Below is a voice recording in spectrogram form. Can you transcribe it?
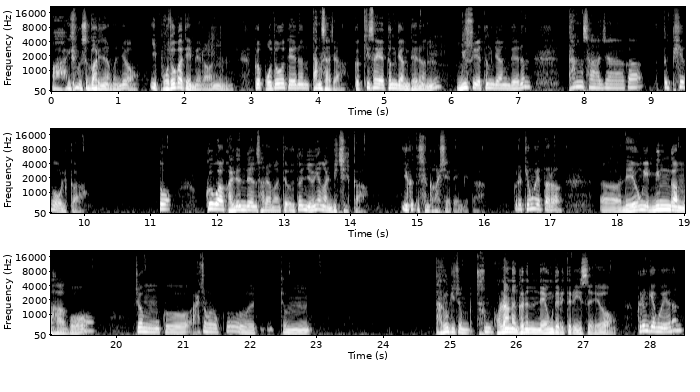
아, 이게 무슨 말이냐면요. 이 보도가 되면은 그 보도되는 당사자, 그 기사에 등장되는, 뉴스에 등장되는 당사자가 어떤 피해가 올까? 또 그와 관련된 사람한테 어떤 영향을 미칠까? 이것도 생각하셔야 됩니다. 그럴 경우에 따라 어, 내용이 민감하고 좀 그 아주 그 좀 다루기 좀 참 곤란한 그런 내용들이 들어 있어요. 그런 경우에는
